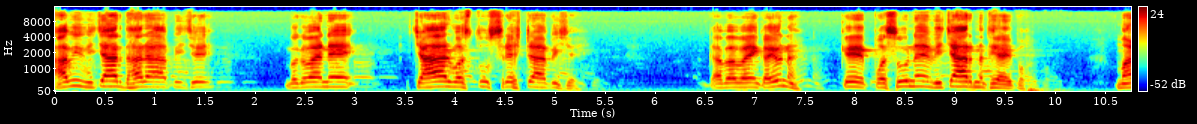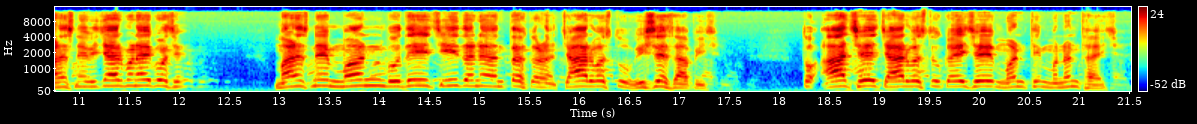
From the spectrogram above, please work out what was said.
આવી વિચારધારા આપી છે. ભગવાને ચાર વસ્તુ શ્રેષ્ઠ આપી છે. કાબાભાઈ કહ્યું ને કે પશુને વિચાર નથી આપ્યો. માણસને વિચાર પણ આપ્યો છે. માણસને મન, બુદ્ધિ, ચિત્ત અને અંતઃકરણ ચાર વસ્તુ વિશેષ આપી છે. તો આ છે ચાર વસ્તુ કઈ છે, મનથી મનન થાય છે.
